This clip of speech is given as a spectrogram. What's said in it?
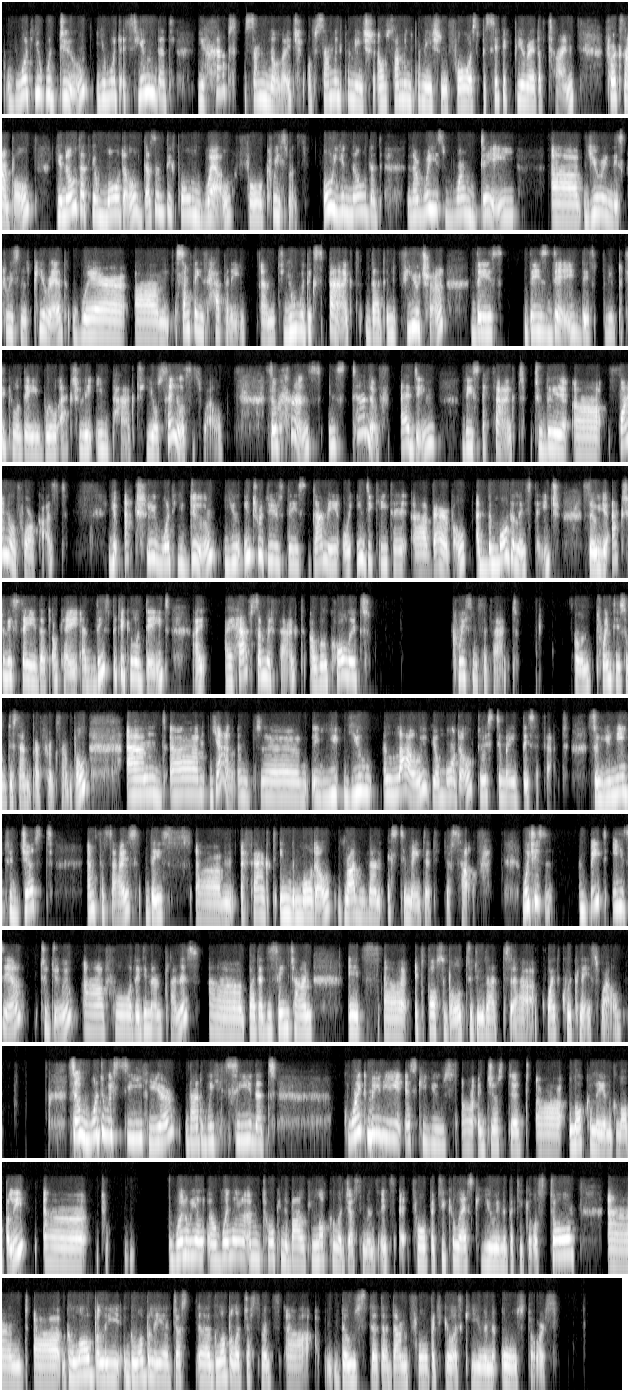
what you would do, you would assume that you have some knowledge of some information or some information for a specific period of time. For example, you know that your model doesn't perform well for Christmas, or you know that there is one day uh, during this Christmas period where um, something is happening, and you would expect that in future this this day, this particular day, will actually impact your sales as well. So hence, instead of adding this effect to the uh, final forecast, you actually, what you do, you introduce this dummy or indicator uh, variable at the modeling stage. So you actually say that, okay, at this particular date, I, I have some effect. I will call it Christmas effect. On 20th of December, for example. And um, yeah, and uh, you, you allow your model to estimate this effect. So you need to just emphasize this um, effect in the model rather than estimate it yourself, which is a bit easier to do uh, for the demand planners, uh, but at the same time, it's uh, it's possible to do that uh, quite quickly as well. So what do we see here? That we see that quite many SKUs are adjusted uh, locally and globally. Uh, to, when we uh, when I'm talking about local adjustments, it's uh, for particular SKU in a particular store, and uh, globally globally adjust uh, global adjustments those that are done for particular SKU in all stores.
